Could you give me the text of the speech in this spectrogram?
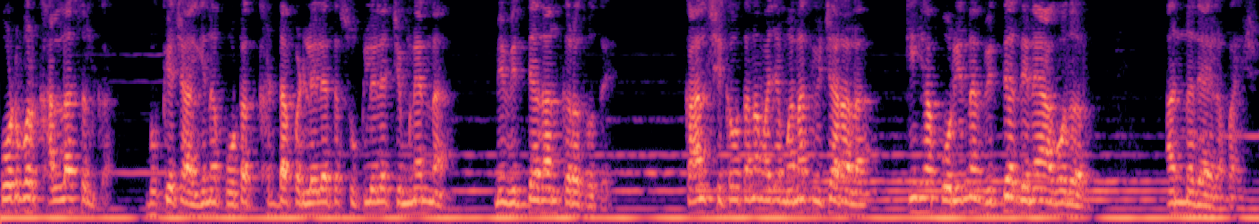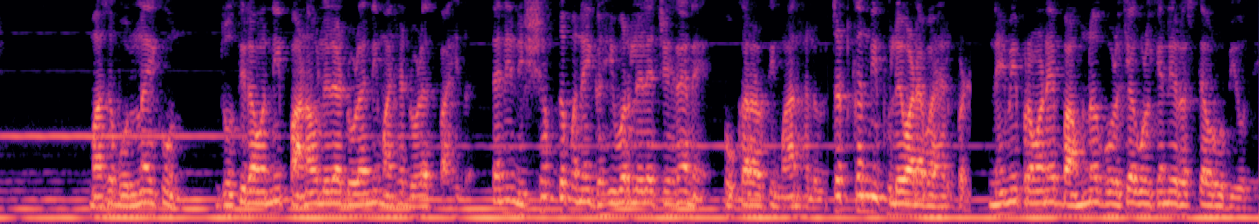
पोटभर खाल्ला असेल का? भुकेच्या आगीनं पोटात खड्डा पडलेल्या त्या सुकलेल्या चिमण्यांना मी विद्यादान करत होते. काल शिकवताना माझ्या मनात विचार आला की ह्या पोरींना विद्या देण्या अगोदर अन्न द्यायला पाहिजे. माझं बोलणं ऐकून ज्योतिरावांनी पाणावलेल्या डोळ्यांनी माझ्या डोळ्यात पाहिलं. त्यांनी निशब्दपणे गहिवरलेल्या चेहऱ्याने होकारार्थी मान हलवली. चटकन मी फुलेवाड्या बाहेर पडले. नेहमीप्रमाणे बामनं गोळक्या गोळक्यांनी रस्त्यावर उभी होती.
